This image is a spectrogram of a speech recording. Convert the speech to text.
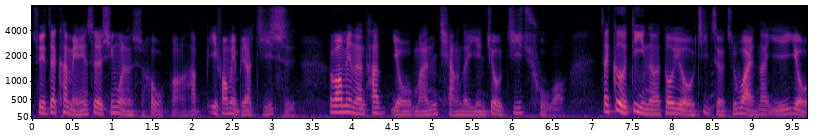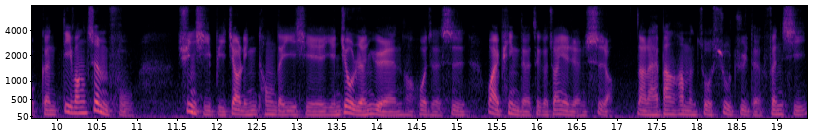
所以在看美联社的新闻的时候啊，它一方面比较及时，二方面呢，它有蛮强的研究基础哦。在各地呢都有记者之外，那也有跟地方政府讯息比较灵通的一些研究人员啊，或者是外聘的这个专业人士哦。那来帮他们做数据的分析，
